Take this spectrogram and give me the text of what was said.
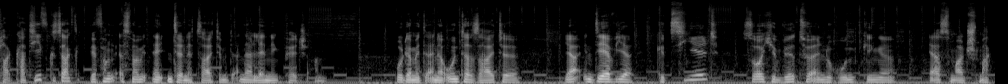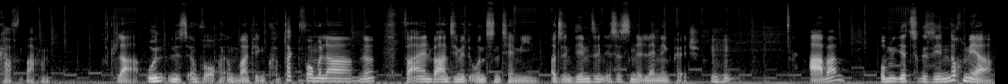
plakativ gesagt, wir fangen erstmal mit einer Internetseite, mit einer Landingpage an. Oder mit einer Unterseite, ja, in der wir gezielt solche virtuellen Rundgänge erstmal schmackhaft machen. Klar, unten ist irgendwo auch irgendwann ein Kontaktformular, ne? vereinbaren Sie mit uns einen Termin. Also in dem Sinn ist es eine Landingpage. Mhm. Aber um jetzt zu gesehen noch mehr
